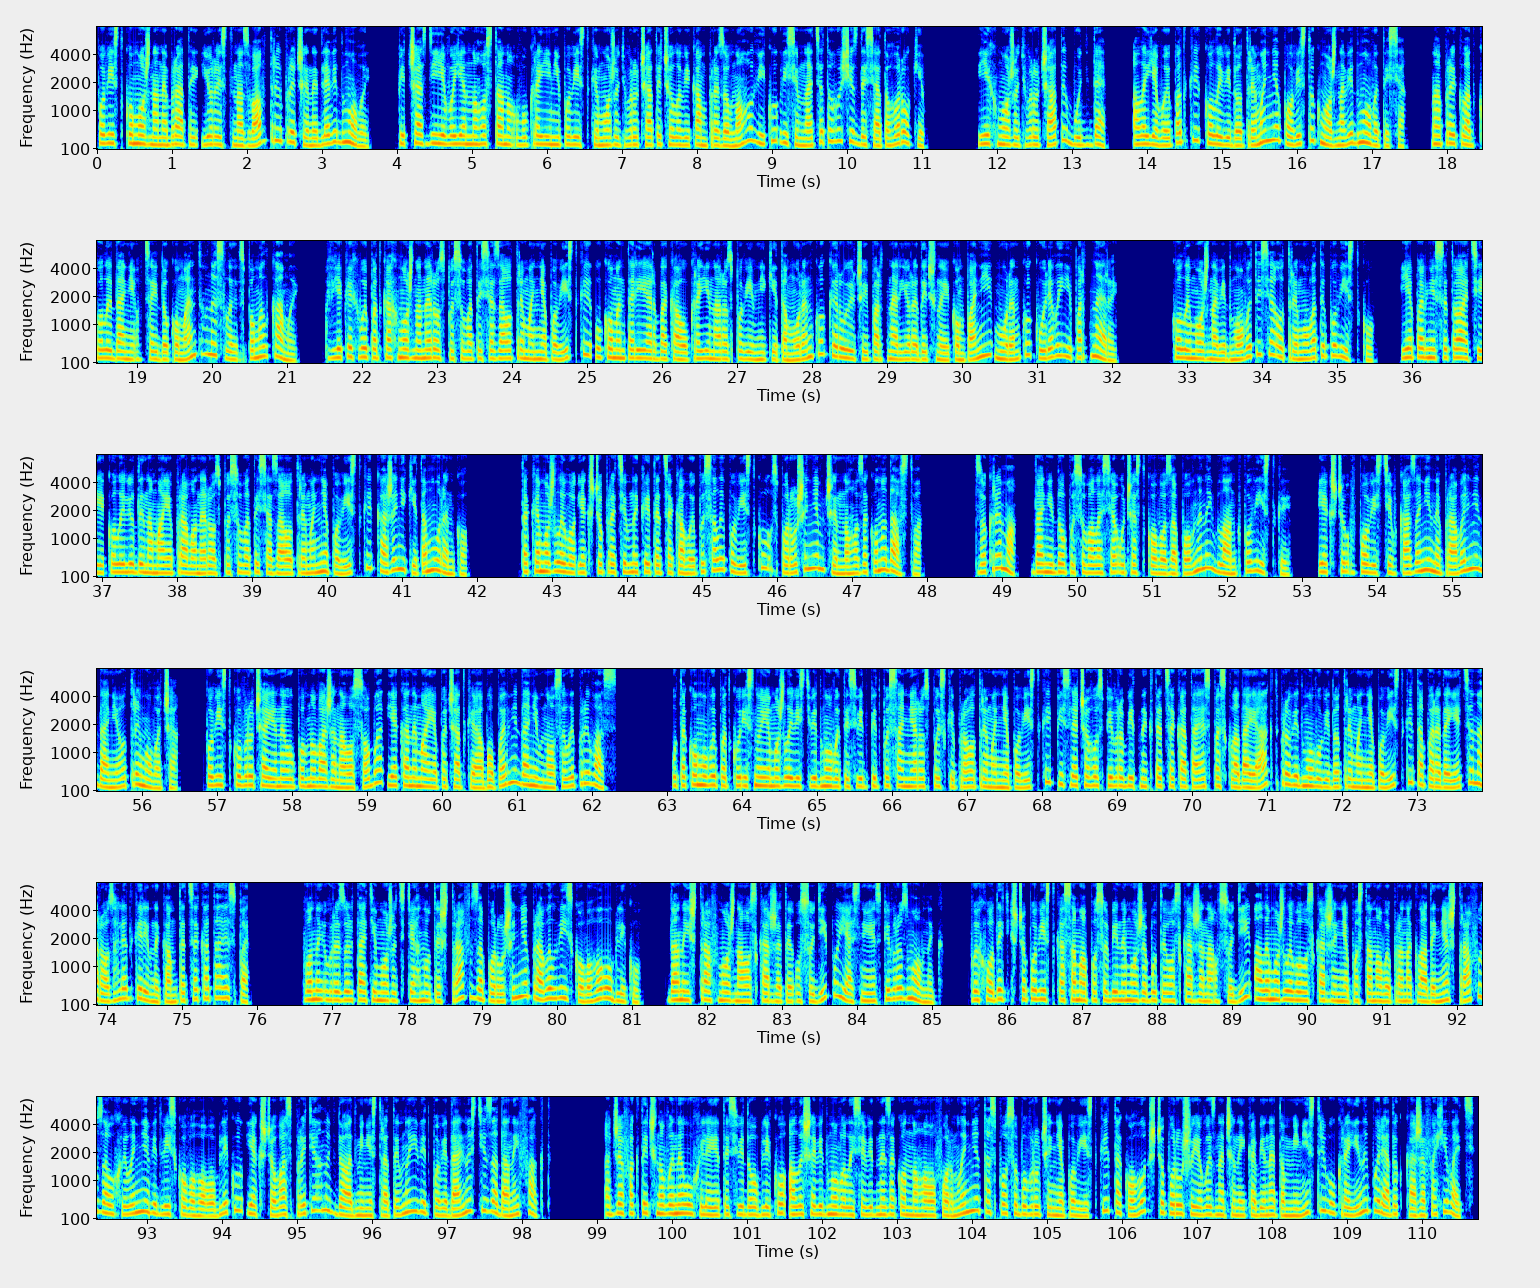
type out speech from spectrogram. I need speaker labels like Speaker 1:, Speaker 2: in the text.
Speaker 1: Повістку можна не брати, юрист назвав три причини для відмови. Під час дії воєнного стану в Україні повістки можуть вручати чоловікам призовного віку 18-60 років. Їх можуть вручати будь-де. Але є випадки, коли від отримання повісток можна відмовитися. Наприклад, коли дані в цей документ внесли з помилками. В яких випадках можна не розписуватися за отримання повістки, у коментарі РБК Україна розповів Нікіта Муренко, керуючий партнер юридичної компанії Муренко Курявий і партнери. Коли можна відмовитися отримувати повістку. Є певні ситуації, коли людина має право не розписуватися за отримання повістки, каже Нікіта Муренко. Таке можливо, якщо працівники ТЦК виписали повістку з порушенням чинного законодавства. Зокрема, дані дописувалася у частково заповнений бланк повістки. Якщо в повістці вказані неправильні дані отримувача, повістку вручає неуповноважена особа, яка не має печатки або певні дані вносили при вас. У такому випадку існує можливість відмовитись від підписання розписки про отримання повістки, після чого співробітник ТЦК та СП складає акт про відмову від отримання повістки та передається на розгляд керівникам ТЦК та СП. Вони в результаті можуть стягнути штраф за порушення правил військового обліку. Даний штраф можна оскаржити у суді, пояснює співрозмовник. Виходить, що повістка сама по собі не може бути оскаржена в суді, але можливо оскарження постанови про накладення штрафу за ухилення від військового обліку, якщо вас притягнуть до адміністративної відповідальності за даний факт. Адже фактично ви не ухиляєтесь від обліку, а лише відмовилися від незаконного оформлення та способу вручення повістки такого, що порушує визначений Кабінетом міністрів України порядок, каже фахівець.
